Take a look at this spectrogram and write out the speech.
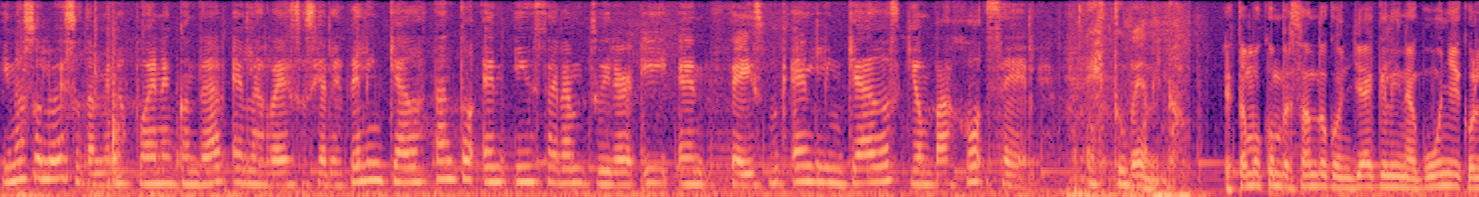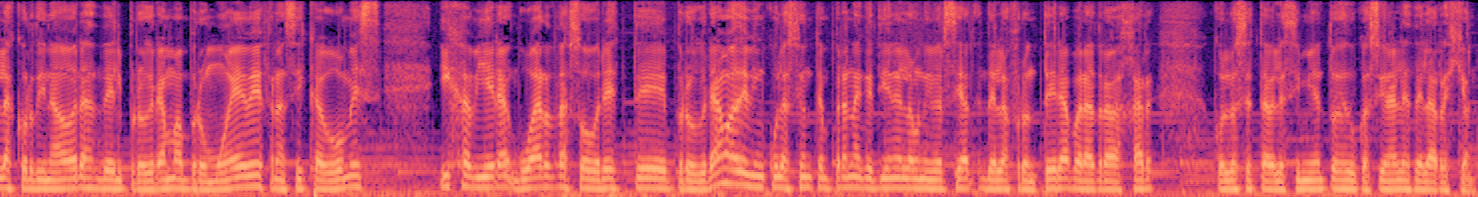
Y no solo eso, también nos pueden encontrar en las redes sociales de Linkeados, tanto en Instagram, Twitter y en Facebook en linkeados-cl. Estupendo. Estamos conversando con Jacqueline Acuña y con las coordinadoras del programa Promueve, Francisca Gómez y Javiera Guarda, sobre este programa de vinculación temprana que tiene la Universidad de la Frontera para trabajar con los establecimientos educacionales de la región.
